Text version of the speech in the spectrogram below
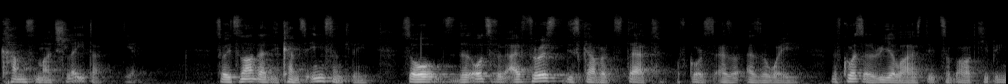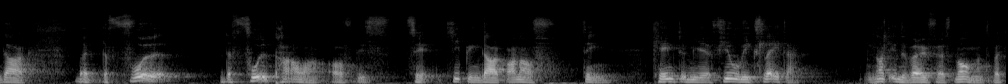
comes much later. Yeah. So it's not that it comes instantly. So the, also I first discovered STED, of course, as a, as a way. And of course, I realized it's about keeping dark, but the full the full power of this say keeping dark on off thing came to me a few weeks later not in the very first moment, but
